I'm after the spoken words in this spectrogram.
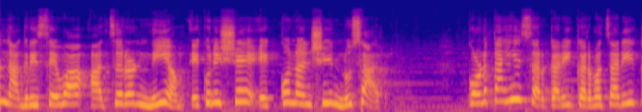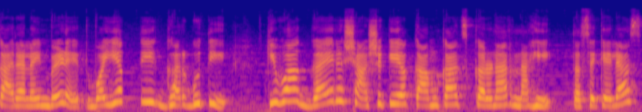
नागरी सेवा आचरण नियम एकोणीसशे एकोणऐंशी नुसार कोणताही सरकारी कर्मचारी कार्यालयीन वेळेत वैयक्तिक घरगुती किंवा गैरशासकीय कामकाज करणार नाही तसे केल्यास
